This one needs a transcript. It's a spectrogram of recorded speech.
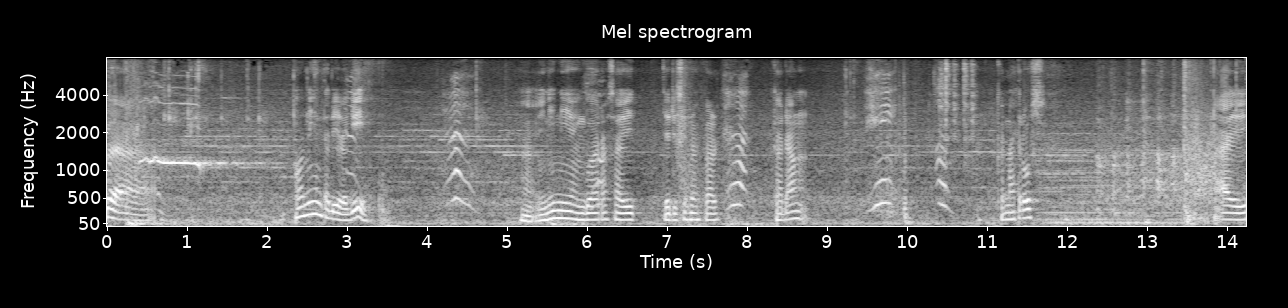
Bah. Oh ini yang tadi lagi. Nah ini nih yang gua rasain jadi survival. Kadang kena terus. Hai.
